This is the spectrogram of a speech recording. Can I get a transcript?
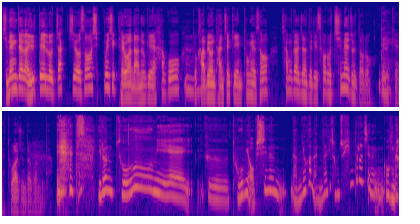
진행자가 1대1로 짝지어서 10분씩 대화 나누게 하고 음. 또 가벼운 단체 게임 통해서 참가자들이 서로 친해지도록 네. 이렇게 도와준다고 합니다. 이런 도우미의 그 도움이 없이는 남녀가 만나기 점점 힘들어지는 건가?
